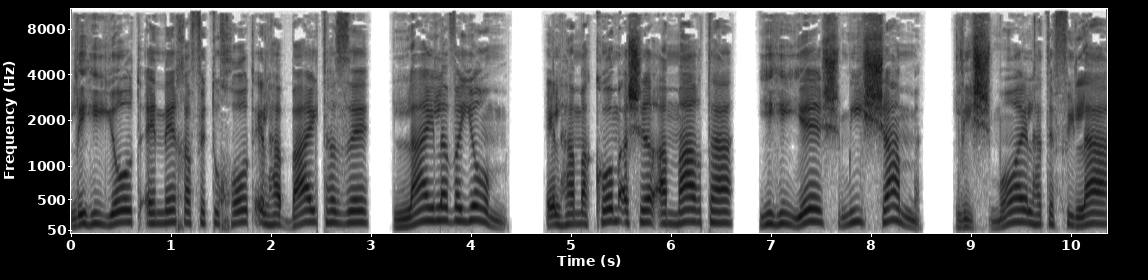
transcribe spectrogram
להיות עיניך פתוחות אל הבית הזה לילה ויום, אל המקום אשר אמרת, יהיה שמי שם, לשמוע אל התפילה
